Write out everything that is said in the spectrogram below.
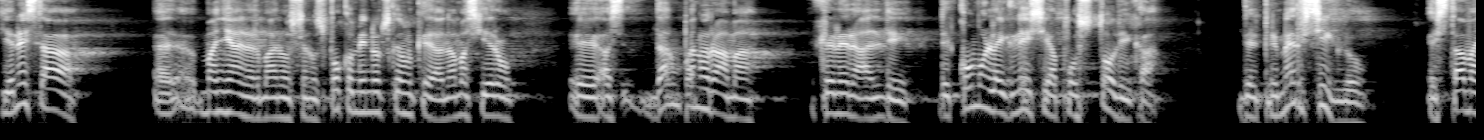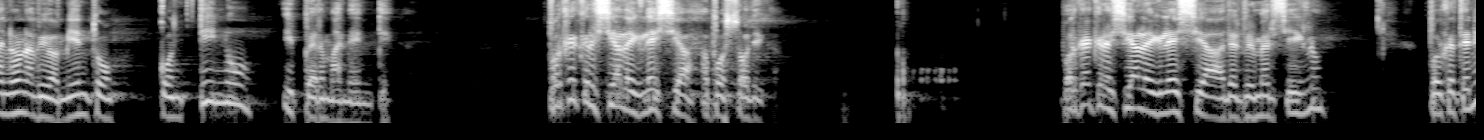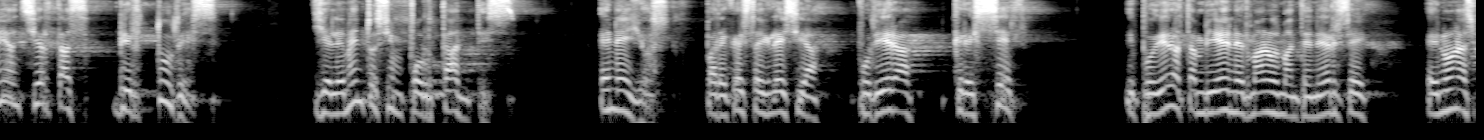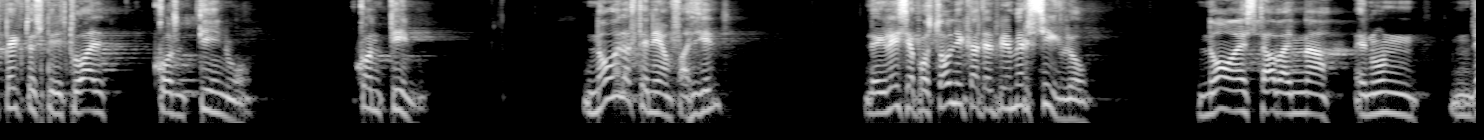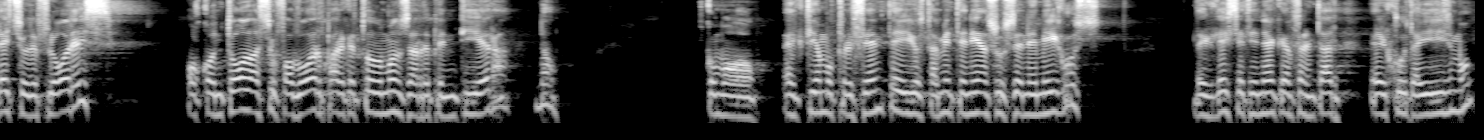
Y en esta eh, mañana, hermanos, en los pocos minutos que nos quedan, nada más quiero eh, dar un panorama general de, de cómo la iglesia apostólica del primer siglo estaba en un avivamiento continuo y permanente. ¿Por qué crecía la iglesia apostólica? ¿Por qué crecía la iglesia del primer siglo? Porque tenían ciertas virtudes y elementos importantes en ellos para que esta iglesia pudiera crecer y pudiera también, hermanos, mantenerse en un aspecto espiritual continuo, continuo. No la tenían fácil. La iglesia apostólica del primer siglo no estaba en, una, en un lecho de flores o con todo a su favor para que todo el mundo se arrepentiera. No. Como el tiempo presente, ellos también tenían sus enemigos. La iglesia tenía que enfrentar el judaísmo,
